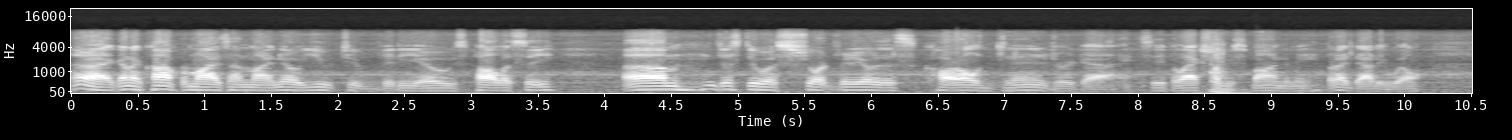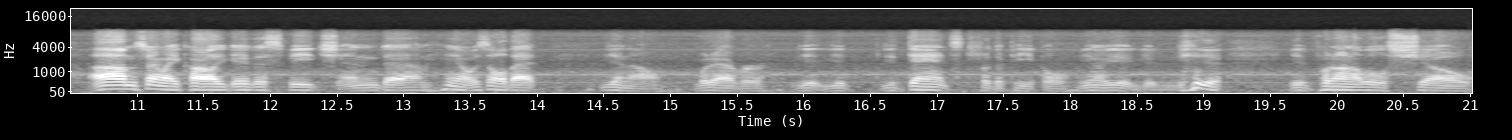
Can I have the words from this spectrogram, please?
Alright, gonna compromise on my no YouTube videos policy. Um, just do a short video of this Karl Denninger guy. See if he'll actually respond to me, but I doubt he will. Um, so anyway, Karl, you gave this speech, and, um, you know, it was all that, you know, whatever. You, you, you danced for the people. You know, you, you, you put on a little show.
